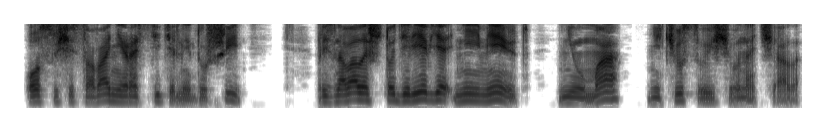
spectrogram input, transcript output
о существовании растительной души, признавалось, что деревья не имеют ни ума, ни чувствующего начала.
